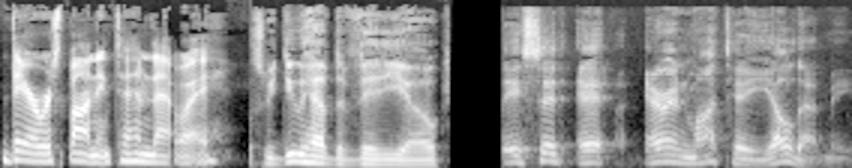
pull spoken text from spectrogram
they're responding to him that way. so we do have the video. They said Aaron Mate yelled at me.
